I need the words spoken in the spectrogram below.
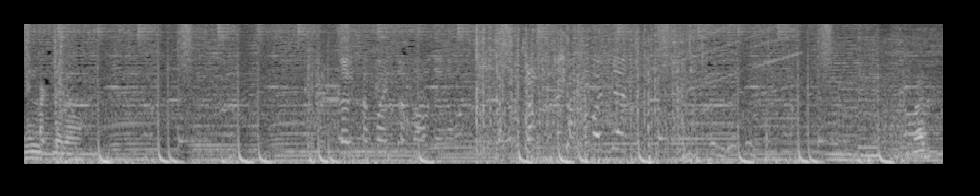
Green mark dalawa. Nagtapay, tapay! Nagtapay yan! Bad?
